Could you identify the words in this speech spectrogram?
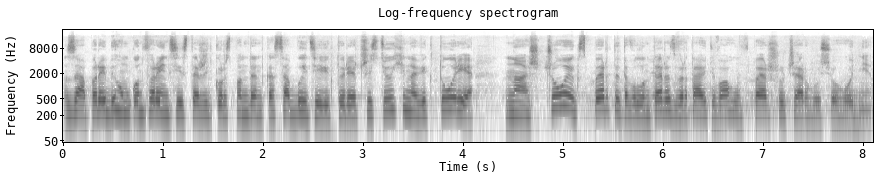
За перебігом конференції стежить кореспондентка Сабиці Вікторія Чистюхіна. Вікторія, на що експерти та волонтери звертають увагу в першу чергу сьогодні?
